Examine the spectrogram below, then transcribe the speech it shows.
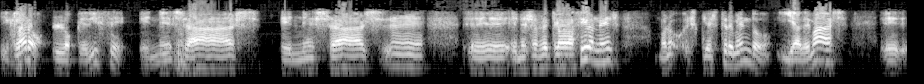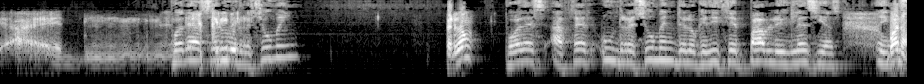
Y claro, lo que dice en esas en esas eh, en esas declaraciones, bueno, es que es tremendo y además ¿Puede hacer un resumen? Perdón. ¿Puedes hacer un resumen de lo que dice Pablo Iglesias en bueno,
